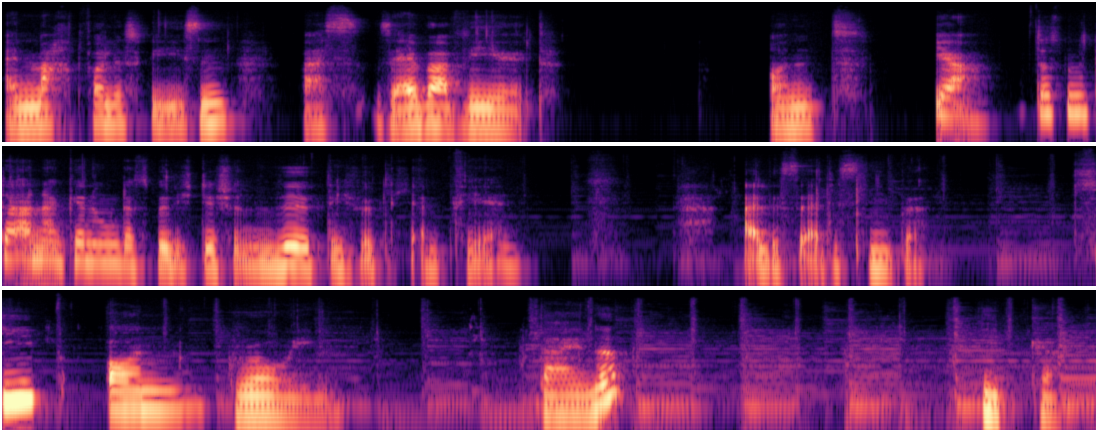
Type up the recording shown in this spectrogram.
ein machtvolles Wesen, was selber wählt. Und ja, das mit der Anerkennung, das würde ich dir schon wirklich, wirklich empfehlen. Alles, alles Liebe. Keep on growing. Deine Liebke.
